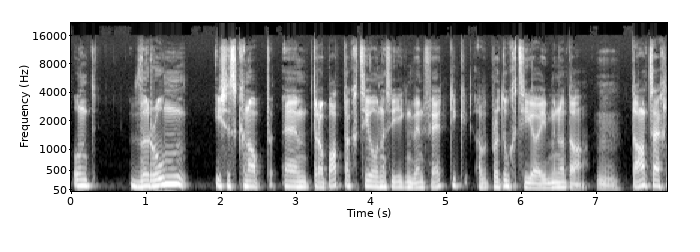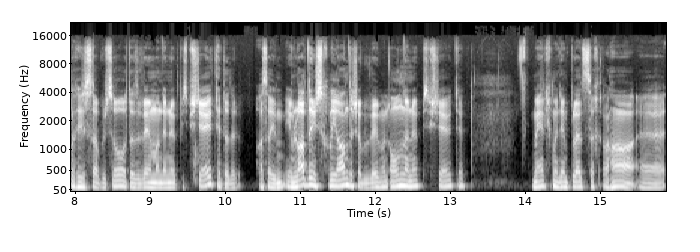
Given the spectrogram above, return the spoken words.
Und warum ist es knapp, ähm, die Rabattaktionen sind irgendwann fertig, aber die Produkte sind ja immer noch da. Mhm. Tatsächlich ist es aber so, dass wenn man dann etwas bestellt hat, oder, also im, im Laden ist es ein bisschen anders, aber wenn man online etwas bestellt hat, merkt man dann plötzlich, aha, äh,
